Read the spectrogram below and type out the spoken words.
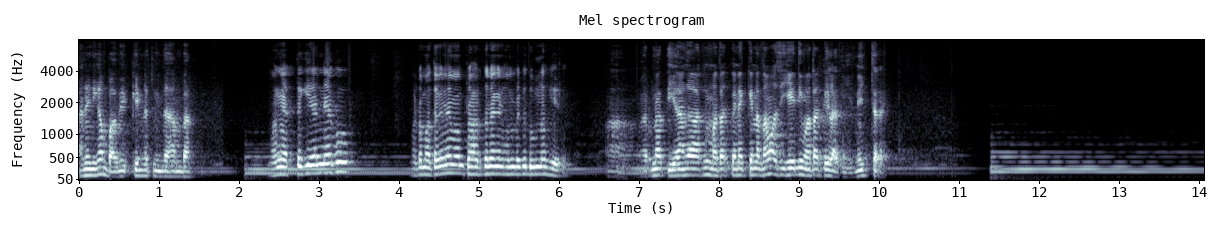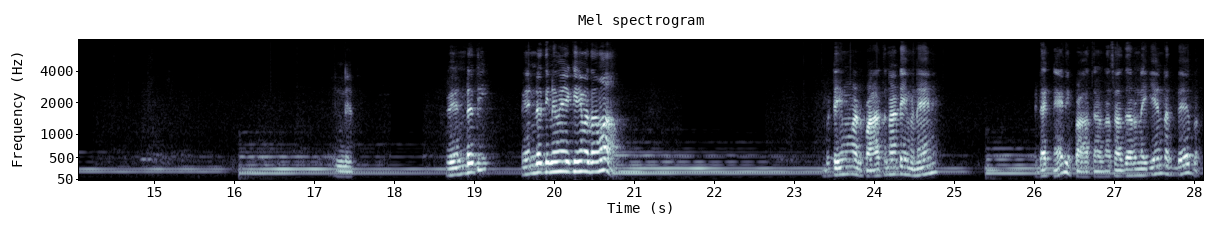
අනේ නිකන් බබෙක් ඉන්න තුන් දහම් බා මං ඇත්ත කියන්නේ යකෝ මට මතක නෑ මම ප්‍රාර්ථනාගේ නම්බර එක දුන්නා කියලා. ආ මරුණා ආත්මෙ මතක් වෙන එක්කෙනා තමයි සිහියේදී මතක් වෙලා තියෙන්නේ. එච්චරයි වෙන්නති වෙන්නති නෙමෙයි ඒක එහෙම තමා. ඔබට එහෙම වුණාට ප්‍රාර්ථනාට එහෙම නෑනේ වැඩක් නෑනේ ප්‍රාර්ථනාට අසාධාරණයි කියන්නත් බෑ බා.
